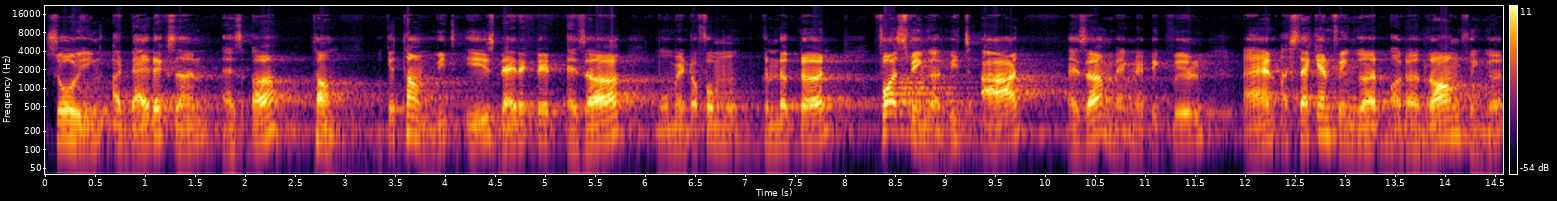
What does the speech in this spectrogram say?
showing a direction as a thumb. Okay thumb which is directed as a movement of a conductor. First finger which are as a magnetic field. And a second finger or a wrong finger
